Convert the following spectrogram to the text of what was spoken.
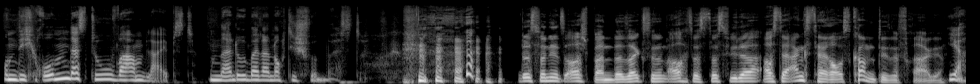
um dich rum, dass du warm bleibst. Und darüber dann noch die Schwimmweste. das fand ich jetzt auch spannend. Da sagst du dann auch, dass das wieder aus der Angst herauskommt, diese Frage. Ja.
